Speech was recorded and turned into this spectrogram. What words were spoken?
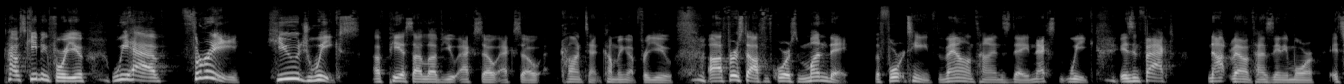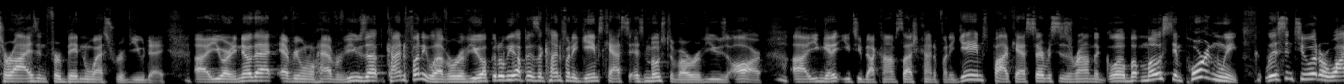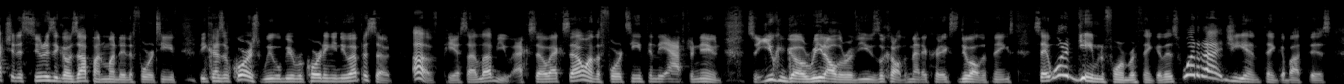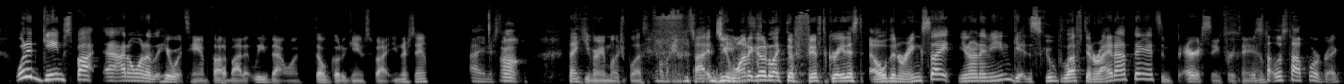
Housekeeping for you. We have three huge weeks of PS I Love You XOXO content coming up for you. Uh, first off, of course, Monday, the 14th, Valentine's Day next week, is in fact not Valentine's Day anymore. It's Horizon Forbidden West Review Day. Uh, you already know that. Everyone will have reviews up. Kind of funny, we'll have a review up. It'll be up as a kind of funny games cast, as most of our reviews are. Uh, you can get it youtube.com slash kind of funny games, podcast services around the globe. But most importantly, listen to it or watch it as soon as it goes up on Monday the 14th, because of course we will be recording a new episode of PS I Love You XOXO on the 14th in the afternoon. So you can go read all the reviews, look at all the Metacritics, do all the things, say, what did Game Informer think of this? What did IGN think about this? What did GameSpot? I don't want to hear what Tam thought about it. Leave that one. Don't go to GameSpot. You understand? I understand. Oh, thank you very much, Bless. Oh Uh, do you want to go to like the fifth greatest Elden Ring site? You know what I mean? Getting scooped left and right out there. It's embarrassing for Tam. What's, top, what's top four, Greg?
